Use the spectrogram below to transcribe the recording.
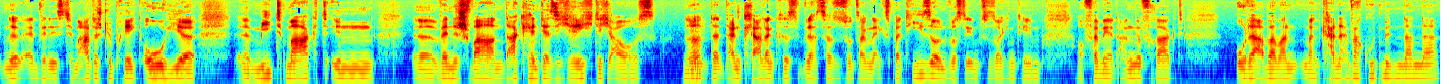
ne, entweder ist thematisch geprägt, oh, hier äh, Mietmarkt in äh, Wendeschwan, da kennt er sich richtig aus. Ne? Dann, dann klar, dann kriegst du hast du sozusagen eine Expertise und wirst eben zu solchen Themen auch vermehrt angefragt. Oder aber man, man kann einfach gut miteinander.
